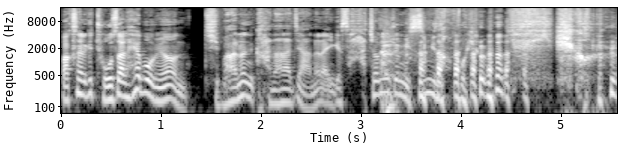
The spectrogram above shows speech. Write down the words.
막상 이렇게 조사를 해보면 집안은 가난하지 않으나 이게 사정이 좀 있습니다. 뭐 이러면 이거를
